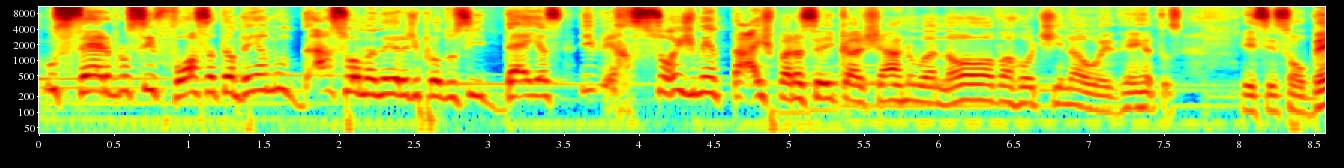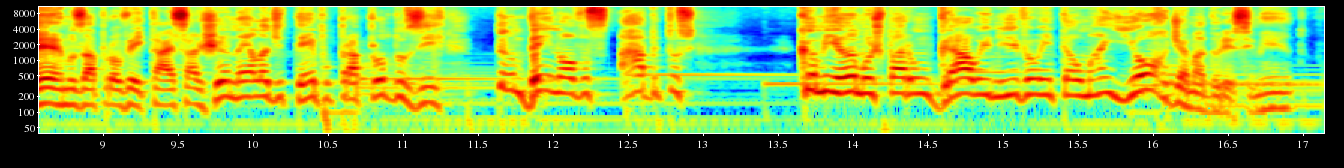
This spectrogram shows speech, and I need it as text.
o cérebro se força também a mudar sua maneira de produzir ideias e versões mentais para se encaixar numa nova rotina ou eventos. E se soubermos aproveitar essa janela de tempo para produzir também novos hábitos, caminhamos para um grau e nível então maior de amadurecimento.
